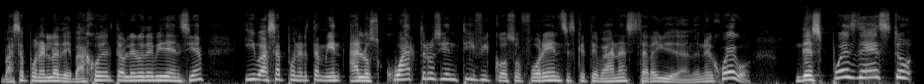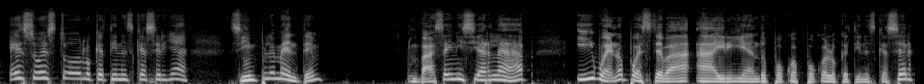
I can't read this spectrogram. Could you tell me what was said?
Vas a ponerla debajo del tablero de evidencia y vas a poner también a los cuatro científicos o forenses que te van a estar ayudando en el juego. Después de esto, eso es todo lo que tienes que hacer ya. Simplemente vas a iniciar la app y bueno, pues te va a ir guiando poco a poco a lo que tienes que hacer.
